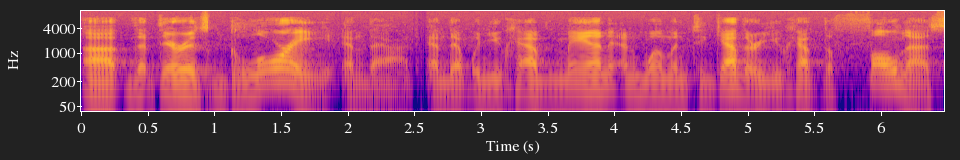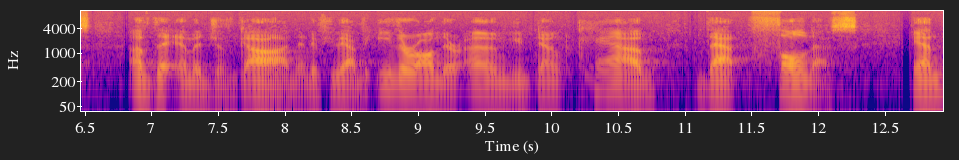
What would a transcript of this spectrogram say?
uh, that there is glory in that, and that when you have man and woman together, you have the fullness of the image of God. And if you have either on their own, you don't have that fullness. And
